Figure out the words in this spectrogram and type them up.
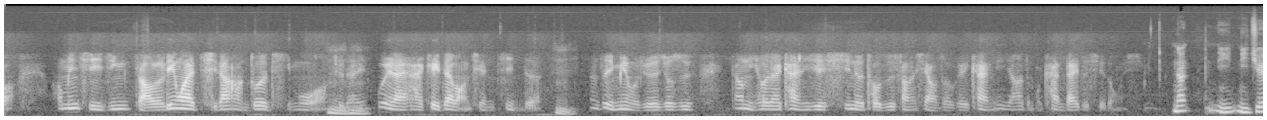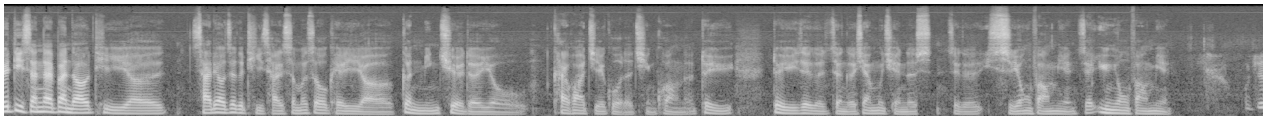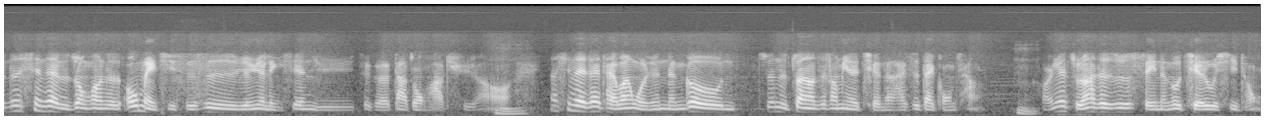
黄明奇已经找了另外其他很多的题目哦，嗯觉得哎未来还可以再往前进的。嗯，那这里面我觉得就是，当你以后在看一些新的投资方向的时候，可以看你要怎么看待这些东西。那你你觉得第三代半导体呃材料这个题材什么时候可以呃更明确的有开花结果的情况呢？对于对于这个整个像目前的使这个使用方面，在运用方面，我觉得现在的状况就是，欧美其实是远远领先于这个大中华区啊哦。嗯那现在在台湾，我觉得能够真的赚到这方面的钱呢，还是代工厂。嗯，好，因为主要就是谁能够切入系统。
